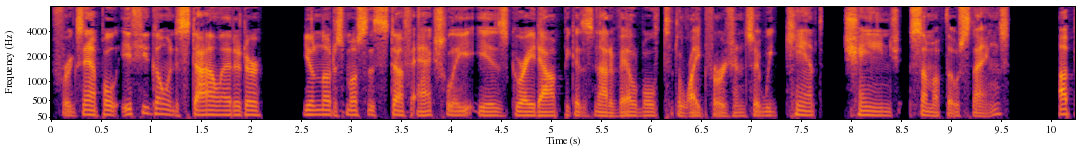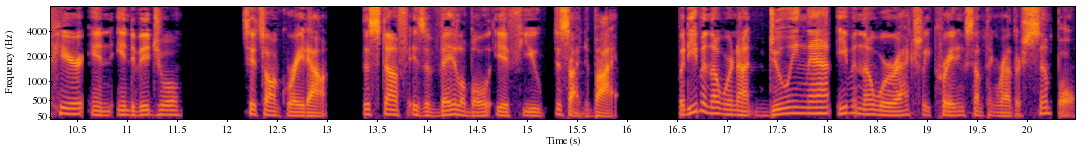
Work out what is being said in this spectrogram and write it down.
For example, if you go into Style Editor You'll notice most of the stuff actually is grayed out because it's not available to the light version, so we can't change some of those things. Up here in individual, see it's all grayed out. This stuff is available if you decide to buy it. But even though we're not doing that, even though we're actually creating something rather simple,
